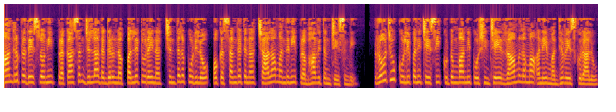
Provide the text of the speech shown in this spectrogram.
ఆంధ్రప్రదేశ్లోని ప్రకాశం జిల్లా దగ్గరున్న పల్లెటూరైన చింతలపూడిలో ఒక సంఘటన చాలా మందిని ప్రభావితం చేసింది. రోజూ కూలిపని చేసి కుటుంబాన్ని పోషించే రాములమ్మ అనే మధ్యవయస్కురాలు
